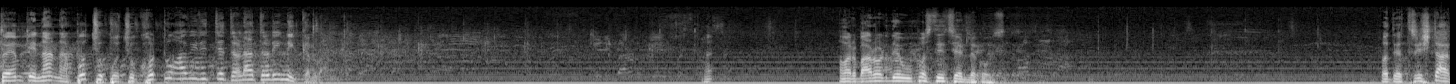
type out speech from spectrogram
તો એમ કે, ના ના, પોછું પોછું, ખોટું આવી રીતે ધડાધડી નહીં કરવા. અમારે બારોડ દેવ ઉપસ્થિત છે એટલે કહું છું. પોતે થ્રી સ્ટાર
